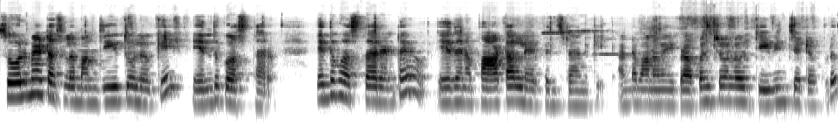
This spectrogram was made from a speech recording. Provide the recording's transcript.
సోల్మేట్ అసలు మన జీవితంలోకి ఎందుకు వస్తారు? ఎందుకు వస్తారంటే ఏదైనా పాఠాలు నేర్పించడానికి. అంటే మనం ఈ ప్రపంచంలో జీవించేటప్పుడు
